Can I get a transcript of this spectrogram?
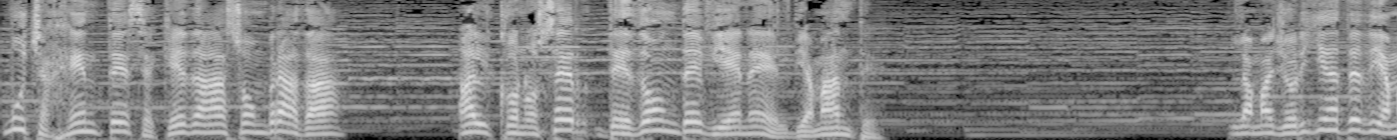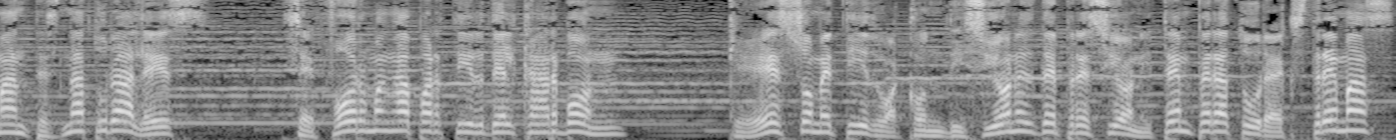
Mucha gente se queda asombrada al conocer de dónde viene el diamante. La mayoría de diamantes naturales se forman a partir del carbón que es sometido a condiciones de presión y temperatura extremas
